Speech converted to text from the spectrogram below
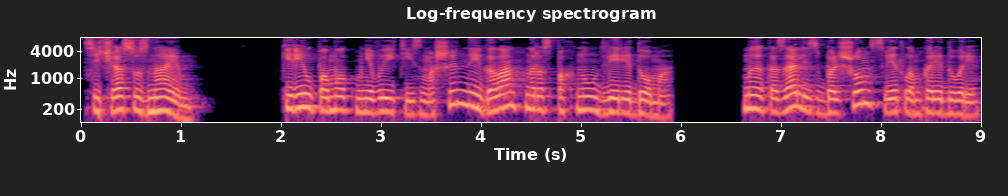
Сейчас узнаем, Кирилл помог мне выйти из машины и галантно распахнул двери дома. Мы оказались в большом светлом коридоре.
